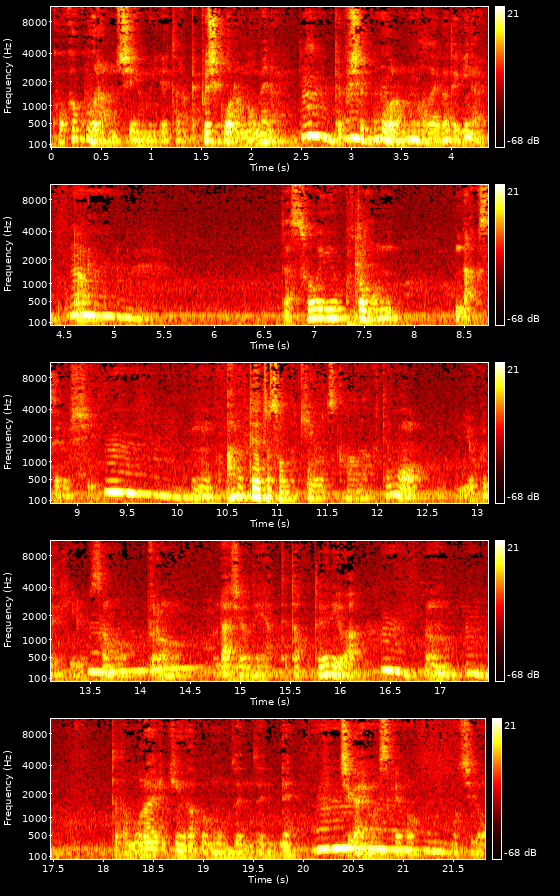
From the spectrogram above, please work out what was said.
コカ・コーラの CM 入れたらペプシコーラ飲めないんです、うん。ペプシコーラの話題ができないことある、だそういうこともなくせるし、うん。うん、ある程度そんな気を使わなくてもよくできる、うん。そのプロのラジオでやってたことよりはうん。うん。ただもらえる金額はもう全然ねうん。違いますけどうん。もちろん。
